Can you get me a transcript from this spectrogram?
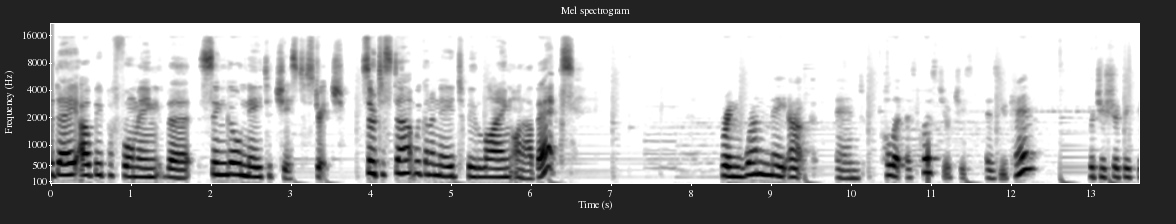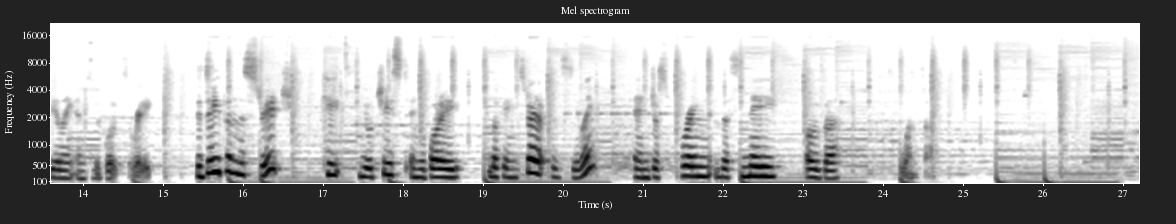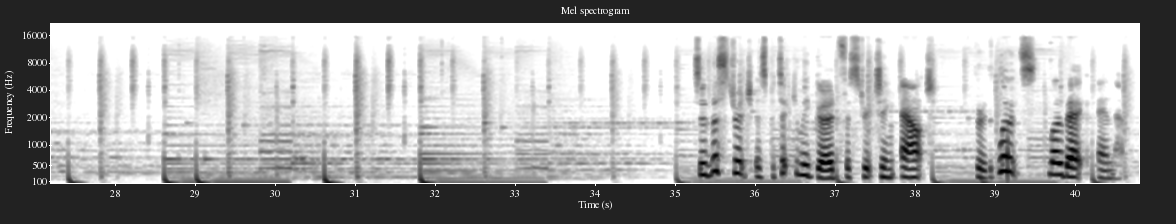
Today I'll be performing the single knee to chest stretch. So to start we're going to need to be lying on our backs. Bring one knee up and pull it as close to your chest as you can, which you should be feeling into the glutes already. To deepen the stretch, keep your chest and your body looking straight up to the ceiling and just bring this knee over to one side. So this stretch is particularly good for stretching out through the glutes, low back and hips.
